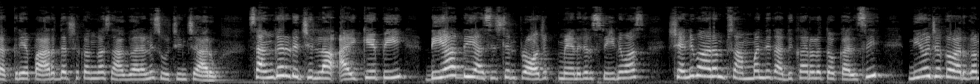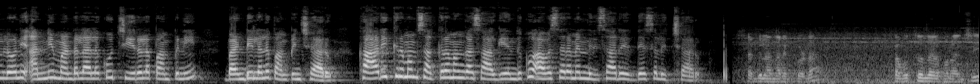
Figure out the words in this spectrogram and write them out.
ప్రక్రియ పారదర్శకంగా సాగాలని సూచించారు. సంగారెడ్డి జిల్లా IKP DRD assistant project manager Srinivas శనివారం సంబంధిత అధికారులతో కలిసి నియోజకవర్గంలోని అన్ని మండలాలకు చీరల పంపిణీ బండిలను పంపించారు. కార్యక్రమం సక్రమంగా సాగేందుకు అవసరమైన దిశానిర్దేశాలు ఇచ్చారు. సభ్యులందరికీ కూడా ప్రభుత్వం తరపు నుంచి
